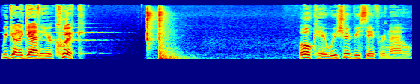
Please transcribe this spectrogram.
we gotta get out of here quick! Okay, we should be safer now.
